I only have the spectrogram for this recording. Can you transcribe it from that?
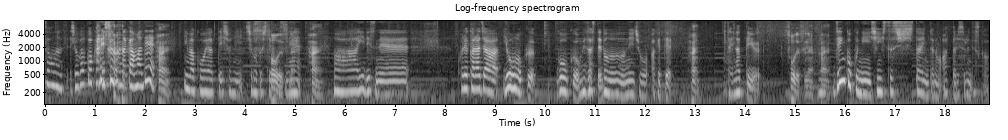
そうなんです。小学校から一緒の仲間で はい。今こうやって一緒に仕事してるそんでね。うですすね。はい。わあいいですね。これからじゃあ4億5億を目指してどんどんどんどん年収を上げてはい。いきたいなっていう、そうですね。はい。全国に進出したいみたいなのもあったりするんですか？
